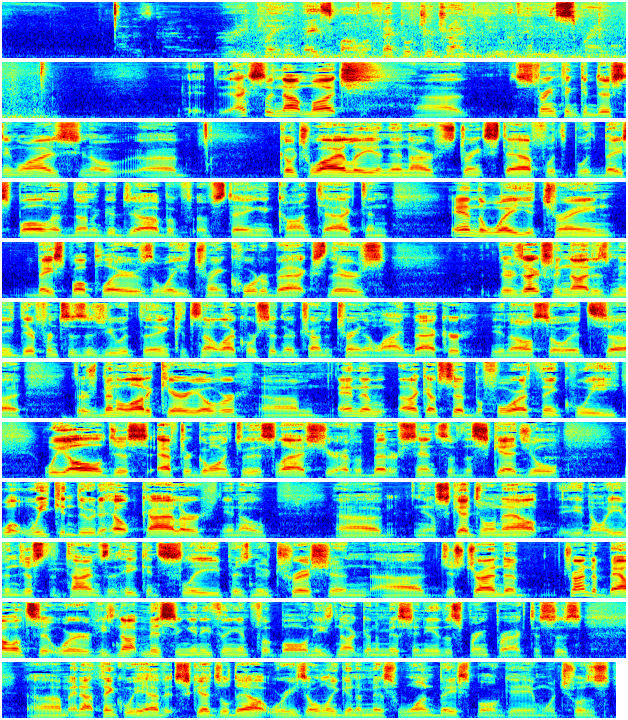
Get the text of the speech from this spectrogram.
How does Kyler Murray playing baseball affect what you're trying to do with him this spring? Actually, not much. Uh, strength and conditioning wise, you know. Uh, Coach Wylie and then our strength staff with, with baseball have done a good job of, of staying in contact and and the way you train baseball players, the way you train quarterbacks, there's there's actually not as many differences as you would think. It's not like we're sitting there trying to train a linebacker, you know. So it's uh, there's been a lot of carryover, um, and then like I've said before, I think we we all just after going through this last year have a better sense of the schedule, what we can do to help Kyler, you know uh, you know, scheduling out, you know, even just the times that he can sleep, his nutrition, uh, just trying to trying to balance it where he's not missing anything in football and he's not going to miss any of the spring practices. Um, and I think we have it scheduled out where he's only going to miss one baseball game, which was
